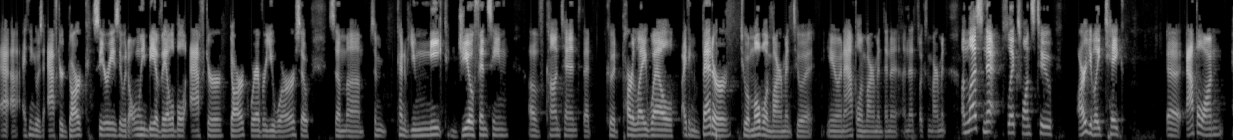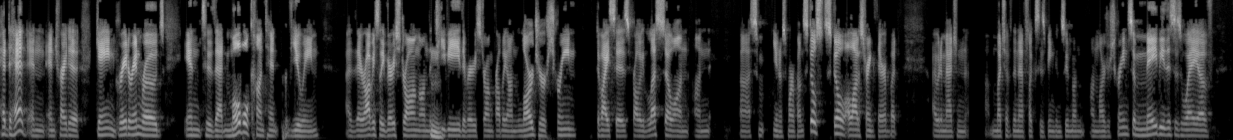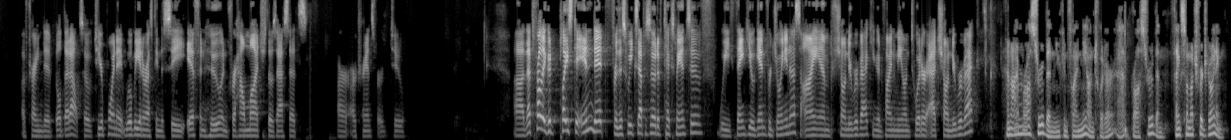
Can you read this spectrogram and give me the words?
i think it was after dark series it would only be available after dark wherever you were. So some um, some kind of unique geofencing of content that could parlay well, I think, better to a mobile environment, to a you know an Apple environment than a, a Netflix environment, unless Netflix wants to arguably take uh, Apple on head to head and and try to gain greater inroads into that mobile content viewing. Uh, they're obviously very strong on the mm. TV. They're very strong probably on larger screen devices, probably less so on on uh, sm- you know smartphones. Still, still a lot of strength there, but I would imagine uh, much of the Netflix is being consumed on on larger screens. So maybe this is a way of of trying to build that out. So to your point, it will be interesting to see if and who and for how much those assets are are transferred to. Uh, that's probably a good place to end it for this week's episode of Techspansive. We thank you again for joining us. I am Shawn DuBravac. You can find me on Twitter at Shawn DuBravac. And I'm Ross Rubin. You can find me on Twitter at Ross Rubin. Thanks so much for joining.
